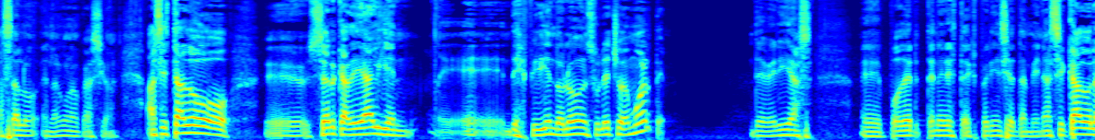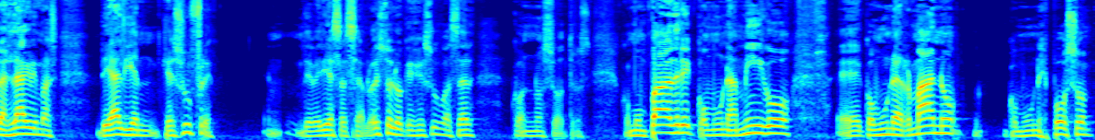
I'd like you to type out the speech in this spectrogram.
hacerlo en alguna ocasión. ¿Has estado eh, cerca de alguien eh, despidiéndolo en su lecho de muerte? Deberías eh, poder tener esta experiencia también. ¿Has secado las lágrimas de alguien que sufre? Deberías hacerlo. Esto es lo que Jesús va a hacer con nosotros. Como un padre, como un amigo, como un hermano, como un esposo.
